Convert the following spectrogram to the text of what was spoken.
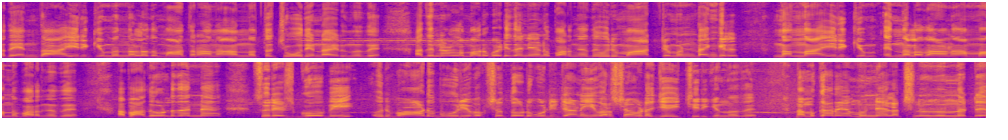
അത് എന്തായിരിക്കും എന്നുള്ളത് മാത്രമാണ് അന്നത്തെ ചോദ്യം ഉണ്ടായിരുന്നത്. അതിനുള്ള മറുപടി തന്നെയാണ് പറഞ്ഞത്. ഒരു മാറ്റമുണ്ടെങ്കിൽ നന്നായിരിക്കും എന്നുള്ളതാണ് അമ്മ അന്ന് പറഞ്ഞത്. അപ്പോൾ അതുകൊണ്ട് തന്നെ സുരേഷ് ഗോപി ഒരുപാട് ഭൂരിപക്ഷത്തോട് കൂടിയിട്ടാണ് ഈ വർഷം ഇവിടെ ജയിച്ചിരിക്കുന്നത്. നമുക്കറിയാം മുന്നേ ഇലക്ഷനിൽ നിന്നിട്ട്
